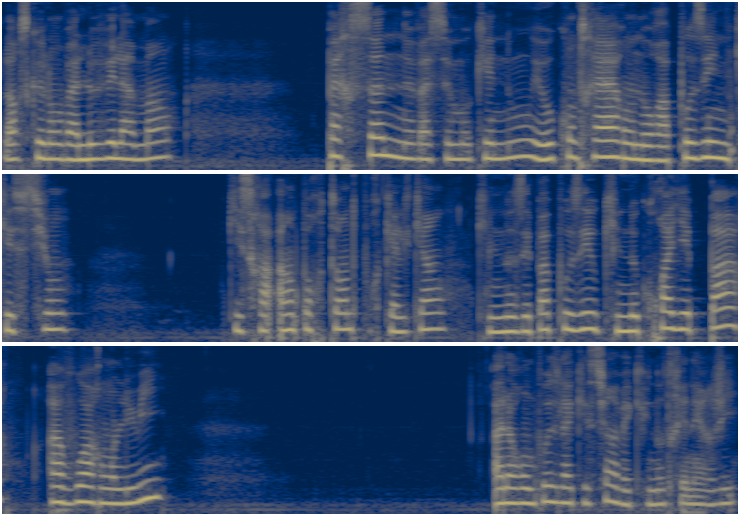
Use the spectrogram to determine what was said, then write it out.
lorsque l'on va lever la main, personne ne va se moquer de nous et au contraire, on aura posé une question qui sera importante pour quelqu'un qu'il n'osait pas poser ou qu'il ne croyait pas avoir en lui, alors on pose la question avec une autre énergie.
